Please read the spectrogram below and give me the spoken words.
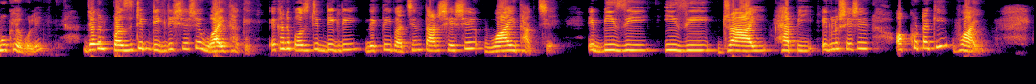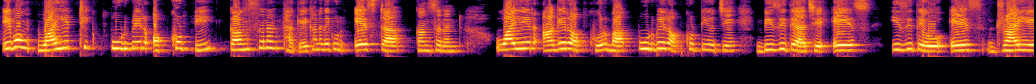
মুখেও বলি যখন পজিটিভ ডিগ্রি শেষে ওয়াই থাকে, এখানে পজিটিভ ডিগ্রি দেখতেই পাচ্ছেন, তার শেষে ওয়াই থাকছে। এই বিজি ইজি ড্রাই হ্যাপি এগুলো শেষের অক্ষরটা কি? ওয়াই এবং ওয়াই এর ঠিক পূর্বের অক্ষরটি কনসোনান্ট থাকে। এখানে দেখুন এসটা কনসোনান্ট ওয়াই এর আগের অক্ষর বা পূর্বের অক্ষরটি হচ্ছে বিজিতে আছে এস ইজিতেও এস ড্রাইয়ে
